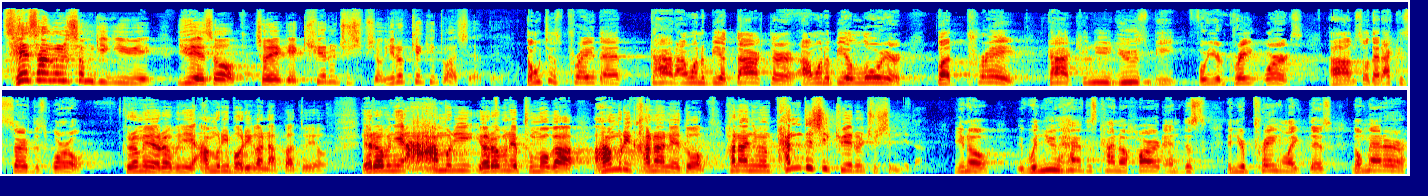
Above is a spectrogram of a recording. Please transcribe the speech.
세상을 섬기기 위해, 위해서 저에게 기회를 주십시오. 이렇게 기도하셔야 돼요. Don't just pray that, God, I want to be a doctor, I want to be a lawyer, but pray, God, can you use me for your great works um, so that I can serve this world? 그러면 여러분이 아무리 머리가 나빠도요, 여러분이 아무리, 여러분의 부모가 아무리 가난해도 하나님은 반드시 기회를 주십니다. You know, when you have this kind of heart and this, and you're praying like this, no matter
